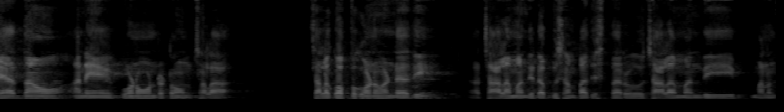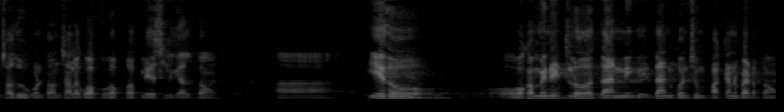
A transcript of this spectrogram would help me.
చేద్దాం అనే గుణం ఉండటం చాలా చాలా గొప్ప గుణం అండి అది. చాలామంది డబ్బు సంపాదిస్తారు చాలామంది మనం చదువుకుంటాం చాలా గొప్ప గొప్ప ప్లేసులకి వెళ్తాం. ఏదో ఒక మినిట్లో దాన్ని దాన్ని కొంచెం పక్కన పెడతాం.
